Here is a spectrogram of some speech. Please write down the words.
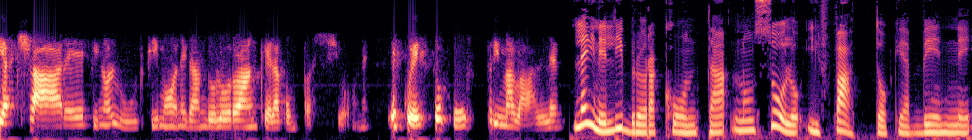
schiacciare fino all'ultimo, negando loro anche la compassione. E questo fu Prima Valle. Lei nel libro racconta non solo il fatto fatto che avvenne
